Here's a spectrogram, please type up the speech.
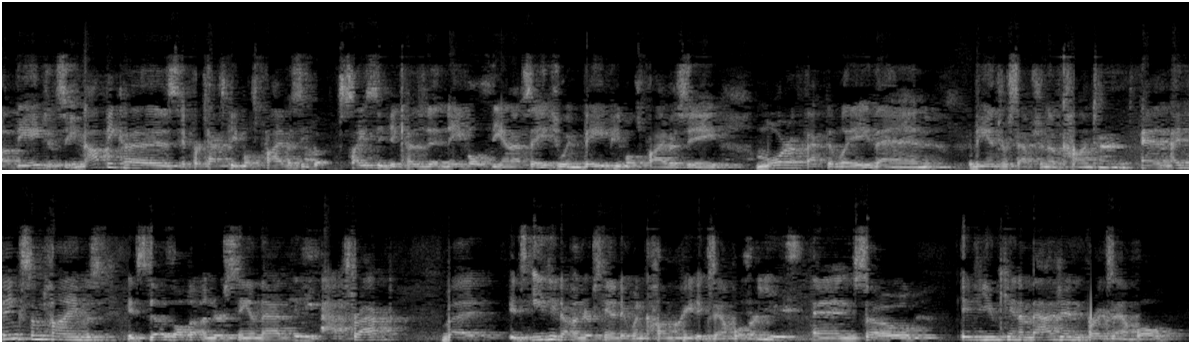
of the agency, not because it protects people's privacy, but precisely because it enables the NSA to invade people's privacy more effectively than the interception of content. And I think sometimes it's difficult to understand that in the abstract, but it's easy to understand it when concrete examples are used. And so if you can imagine, for example,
